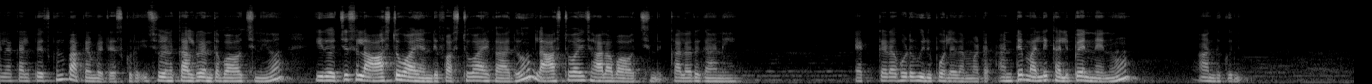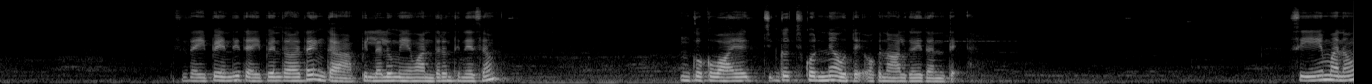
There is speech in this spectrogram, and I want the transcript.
ఇలా కలిపేసుకుని పక్కన పెట్టేసుకుని ఇది చూడండి కలర్ ఎంత బాగా వచ్చినాయో. ఇది వచ్చేసి లాస్ట్ వాయ్ అండి. ఫస్ట్ వాయ్ కాదు. లాస్ట్ వాయ్ చాలా బాగా వచ్చింది. కలర్ కానీ ఎక్కడ కూడా విడిపోలేదన్నమాట. అంటే మళ్ళీ కలిపాను నేను అందుకుని. ఇది అయిపోయింది ఇది అయిపోయిన తర్వాత ఇంకా పిల్లలు మేము అందరం తినేసాం. ఇంకొక వాయ ఇంకా కొన్ని అవుతాయి ఒక నాలుగైదు అంతే. సేమ్ మనం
